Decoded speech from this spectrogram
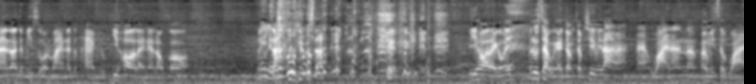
น่าจะมีส่วนวายน่าจะแพงอยู่ยี่ห้ออะไรเนี่ย เราก็ไม่รู้จักไม่รู้จักยี่ห้ออะไรก็ไม่ไม่รู้จักเหมือนกันจำจำชื่อไม่ได้นะนะวายน่าน่าเออมีเสิร์ฟวาย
